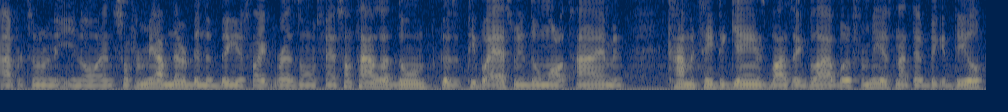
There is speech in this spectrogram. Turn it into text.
opportunity, you know. And so for me, I've never been the biggest like red zone fan. Sometimes I do them because people ask me to do them all the time and commentate the games, blah blah blah. But for me, it's not that big a deal,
